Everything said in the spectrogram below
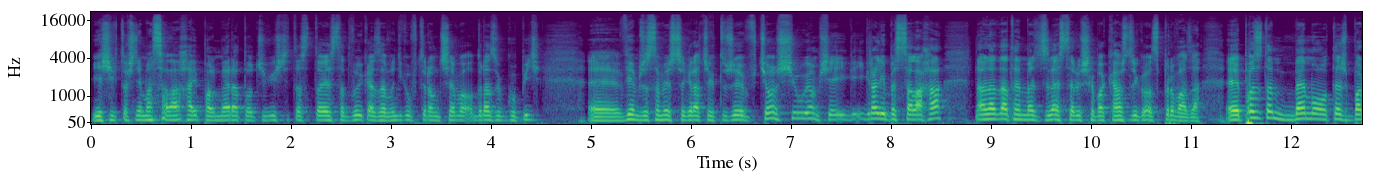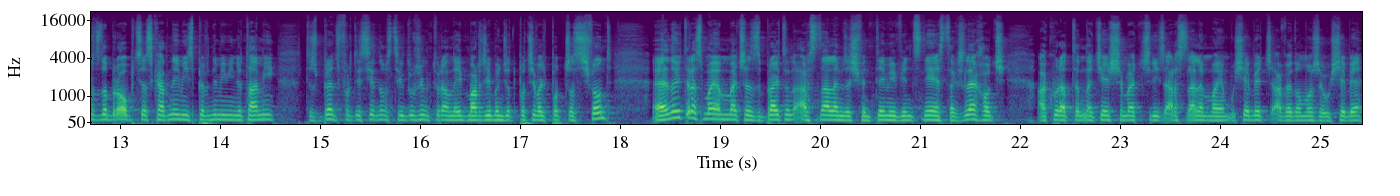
jeśli ktoś nie ma Salaha i Palmera, to oczywiście to, to jest ta dwójka zawodników, którą trzeba od razu kupić. E, wiem, że są jeszcze gracze, którzy wciąż siłują się i, i grali bez Salaha, no ale na ten mecz z Leicester już chyba każdy go sprowadza. E, poza tym Bemo też bardzo dobra opcja z karnymi, z pewnymi minutami. Też Brentford jest jedną z tych drużyn, która najbardziej będzie odpoczywać podczas świąt. E, no i teraz mają mecze z Brighton, Arsenalem, ze Świętymi, więc nie jest tak źle, choć akurat ten najcięższy mecz, czyli z Arsenalem mają u siebie, a wiadomo, że u siebie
